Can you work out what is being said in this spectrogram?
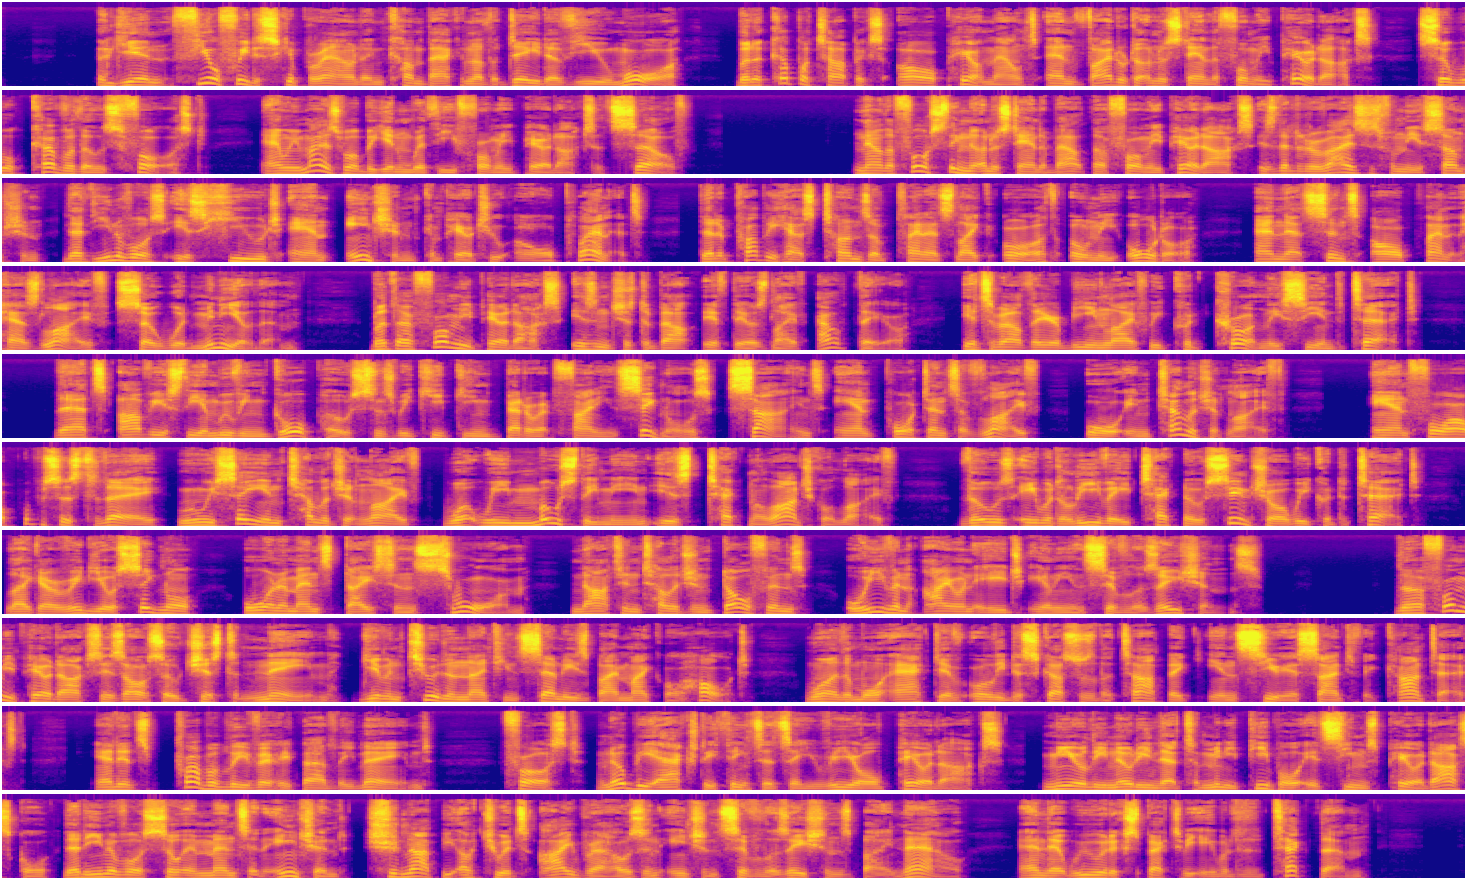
Again, feel free to skip around and come back another day to view more, but a couple topics are paramount and vital to understand the Fermi paradox, so we'll cover those first, and we might as well begin with the Fermi paradox itself. Now, the first thing to understand about the Fermi paradox is that it arises from the assumption that the universe is huge and ancient compared to our planet, that it probably has tons of planets like Earth, only older, and that since our planet has life, so would many of them. But the Fermi paradox isn't just about if there's life out there, it's about there being life we could currently see and detect. That's obviously a moving goalpost since we keep getting better at finding signals, signs, and portents of life or intelligent life. And for our purposes today, when we say intelligent life, what we mostly mean is technological life, those able to leave a techno signature we could detect, like a radio signal or an immense Dyson swarm, not intelligent dolphins or even Iron Age alien civilizations. The Fermi paradox is also just a name, given to it in the 1970s by Michael Hart, one of the more active early discussers of the topic in serious scientific context, and it's probably very badly named. First, nobody actually thinks it's a real paradox, merely noting that to many people it seems paradoxical that a universe so immense and ancient should not be up to its eyebrows in ancient civilizations by now, and that we would expect to be able to detect them.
